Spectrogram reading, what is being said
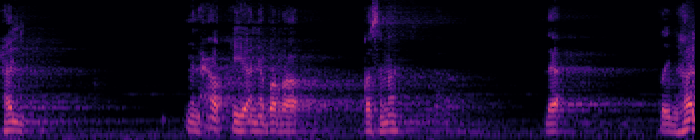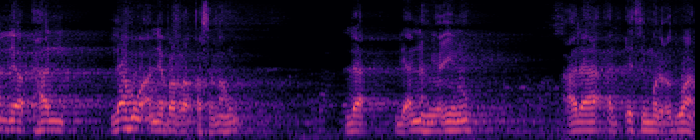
هل من حقه أن يبر قسمه؟ لا طيب هل هل له أن يبر قسمه؟ لا لأنه يعينه على الإثم والعدوان.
